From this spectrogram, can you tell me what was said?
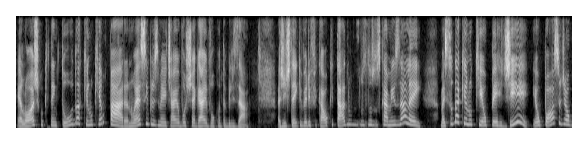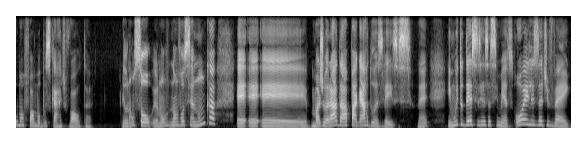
É lógico que tem tudo aquilo que ampara, não é simplesmente, ah, eu vou chegar e vou contabilizar. A gente tem que verificar o que está nos, nos caminhos da lei. Mas tudo aquilo que eu perdi, eu posso de alguma forma buscar de volta. Eu não sou, eu não, não vou ser nunca é, é, é, majorada a pagar duas vezes, né? E muito desses ressarcimentos, ou eles advêm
